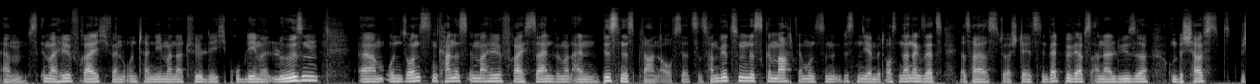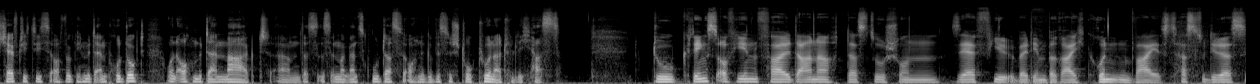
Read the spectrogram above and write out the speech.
ähm, ist immer hilfreich, wenn Unternehmer natürlich Probleme lösen. Ähm, ansonsten kann es immer hilfreich sein, wenn man einen Businessplan aufsetzt. Das haben wir zumindest gemacht. Wir haben uns damit ein bisschen näher mit auseinandergesetzt. Das heißt, du erstellst eine Wettbewerbsanalyse und beschäftigst, dich auch wirklich mit deinem Produkt und auch mit deinem Markt. Ähm, ist immer ganz gut, dass du auch eine gewisse Struktur natürlich hast. Du klingst auf jeden Fall danach, dass du schon sehr viel über den Bereich Gründen weißt. Hast du dir das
